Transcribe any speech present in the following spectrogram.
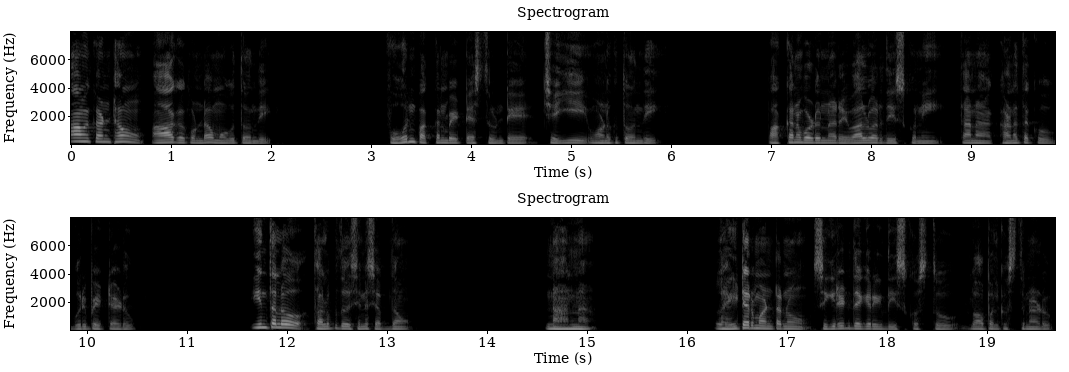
ఆమె కంఠం ఆగకుండా మోగుతోంది. ఫోన్ పక్కన పెట్టేస్తుంటే చెయ్యి వణుకుతోంది. పక్కన పడున్న రివాల్వర్ తీసుకుని తన కణతకు గురిపెట్టాడు. ఇంతలో తలుపు దోసిన శబ్దం నాన్న లైటర్ మంటను సిగరెట్ దగ్గరికి తీసుకొస్తూ లోపలికి వస్తున్నాడు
